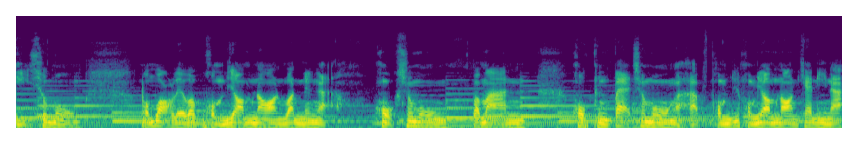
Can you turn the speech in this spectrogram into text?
กี่ชั่วโมง ผมบอกเลยว่าผมยอมนอนวันหนึ่งอะหกชั่วโมงประมาณ6กถึงแชั่วโมงอะครับผมผมยอมนอนแค่นี้นะ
